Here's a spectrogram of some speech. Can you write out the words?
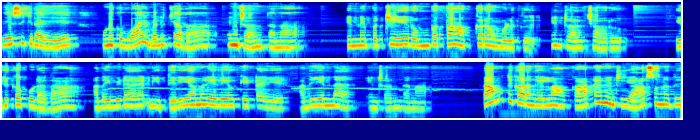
பேசுகிறாயே உனக்கு வாய் வலிக்காதா? என்றான் தனா. என்னை பற்றி ரொம்ப தான் அக்கறை உங்களுக்கு என்றாள் சாரு. இருக்கக்கூடாதா? அதை விட நீ தெரியாமல் எதையோ கேட்டாயே அது என்ன? என்றான் தனா. கிராமத்துக்காரங்க எல்லாம் காட்டான் என்று யார் சொன்னது?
